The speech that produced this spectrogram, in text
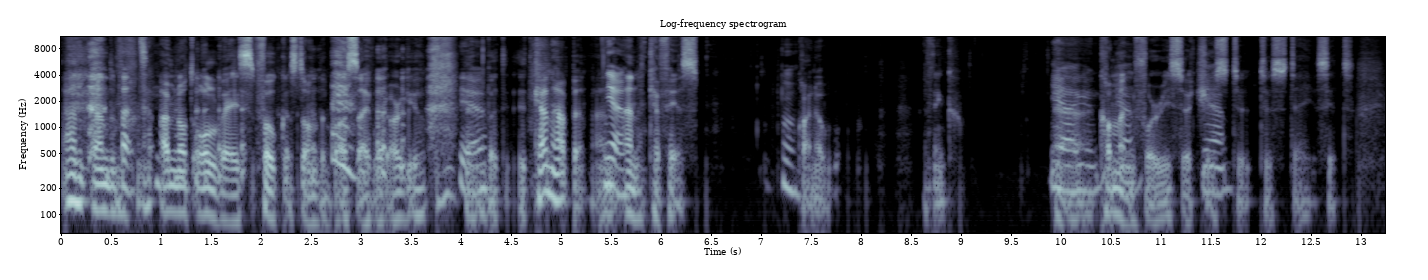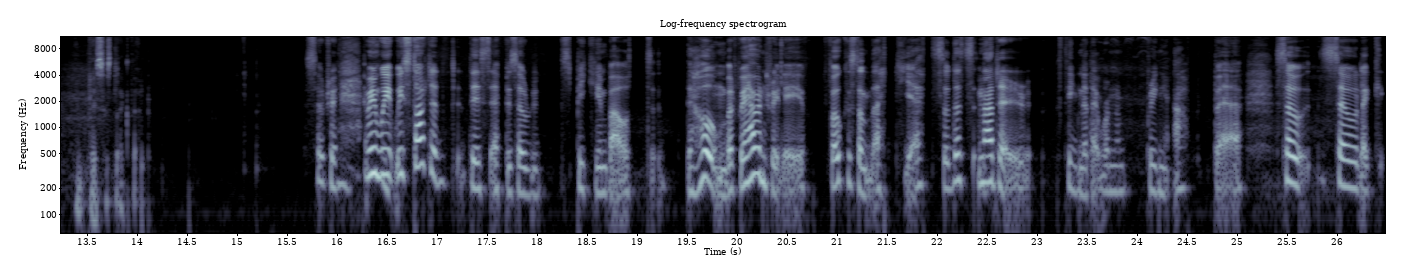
And, and But- I'm not always focused on the bus, I would argue. Yeah. Uh, but it can happen. And, Yeah. and cafes, Hmm. kind of, I think, yeah, uh, you- common yeah. for researchers Yeah. to, to stay, sit in places like that. So true. I mean, we, we started this episode speaking about the home, but we haven't really focused on that yet. So that's another thing that I want to bring up. Uh, so, so like,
